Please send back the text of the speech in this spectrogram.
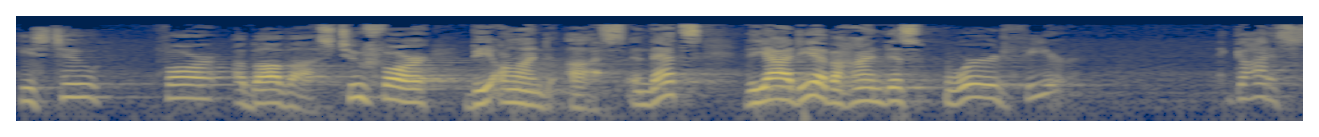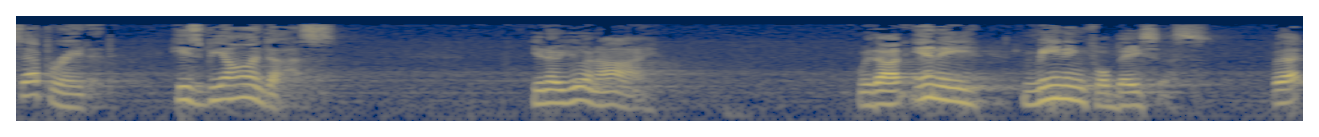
He's too far above us, too far beyond us. And that's the idea behind this word fear. God is separated. He's beyond us. You know, you and I, without any meaningful basis, without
